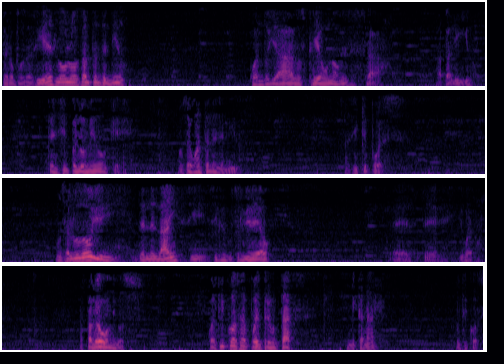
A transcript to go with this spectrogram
Pero pues así es, luego, luego saltan del nido. Cuando ya los cría uno a veces a, a palillo. Casi siempre lo mismo que no se aguantan en el nido. Así que pues, un saludo y denle like si, si les gustó el video. Este, y bueno, hasta luego amigos. Cualquier cosa pueden preguntar en mi canal. Cualquier cosa.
